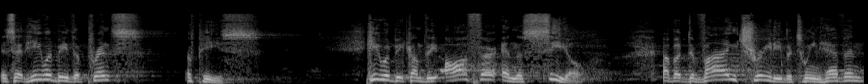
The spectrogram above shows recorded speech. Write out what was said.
it said he would be the Prince of Peace. He would become the author and the seal of a divine treaty between heaven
